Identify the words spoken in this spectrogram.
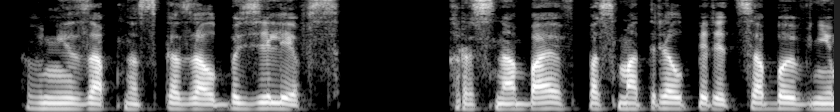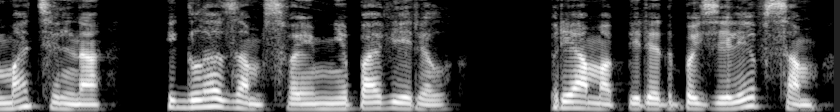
— внезапно сказал Базилевс. Краснобаев посмотрел перед собой внимательно и глазам своим не поверил. Прямо перед Базилевсом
